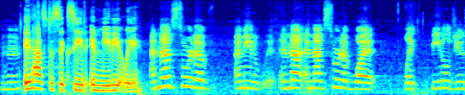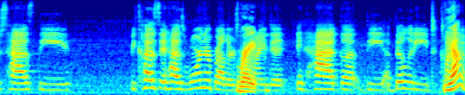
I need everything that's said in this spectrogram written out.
hmm It has to succeed immediately. And that's sort of, I mean, and that and that's sort of what like Beetlejuice has the because it has Warner Brothers Right. behind it. It had the the ability to kind Yeah. of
